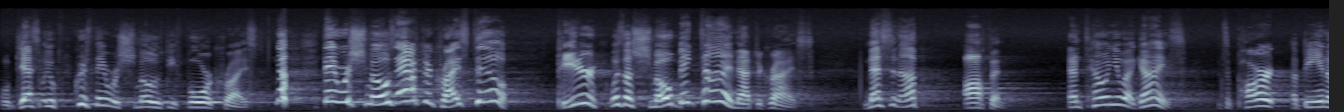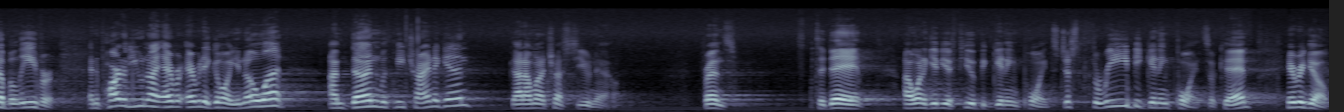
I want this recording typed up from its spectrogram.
Well, guess what? Chris, they were schmoes before Christ. No, they were schmoes after Christ, too. Peter was a schmo big time after Christ, messing up often. And I'm telling you what, guys, it's a part of being a believer. And a part of you and I every, every day going, you know what? I'm done with me trying again. God, I want to trust you now. Friends, today I want to give you a few beginning points. Just three beginning points, okay? Here we go.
